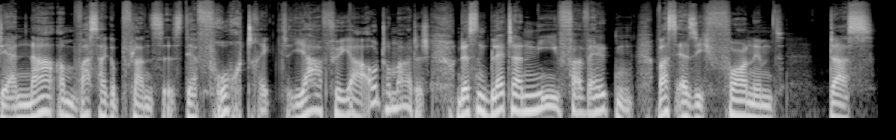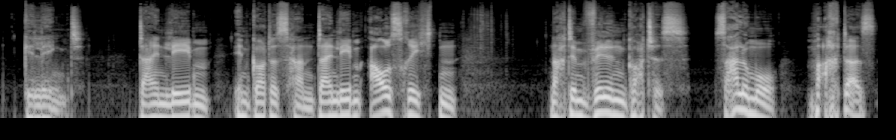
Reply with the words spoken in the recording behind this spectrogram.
der nah am Wasser gepflanzt ist, der Frucht trägt, Jahr für Jahr automatisch, und dessen Blätter nie verwelken. Was er sich vornimmt, das gelingt. Dein Leben in Gottes Hand, dein Leben ausrichten nach dem Willen Gottes. Salomo, mach das.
